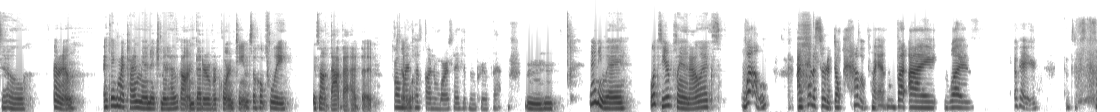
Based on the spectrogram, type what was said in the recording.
So, I don't know. I think my time management has gotten better over quarantine, so hopefully it's not that bad, but Oh, mine well. has gotten worse. I should improve that. hmm Anyway, what's your plan, Alex? Well, I kind of sort of don't have a plan, but I was okay.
